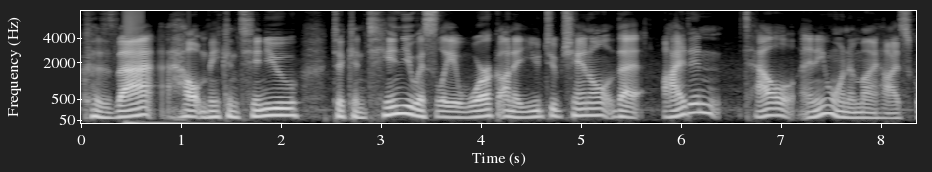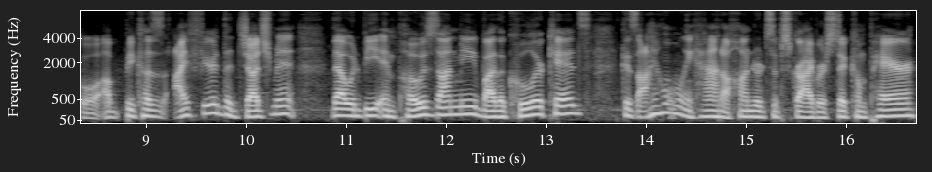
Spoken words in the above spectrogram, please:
Because that helped me continue to continuously work on a YouTube channel that I didn't tell anyone in my high school uh, because I feared the judgment that would be imposed on me by the cooler kids because I only had 100 subscribers to compare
